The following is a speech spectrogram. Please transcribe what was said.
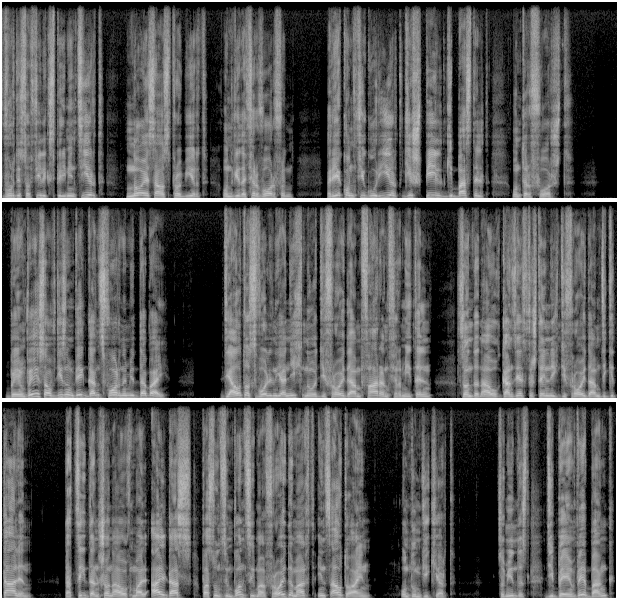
wurde so viel experimentiert, Neues ausprobiert und wieder verworfen, rekonfiguriert, gespielt, gebastelt und erforscht. BMW ist auf diesem Weg ganz vorne mit dabei. Die Autos wollen ja nicht nur die Freude am Fahren vermitteln, sondern auch ganz selbstverständlich die Freude am Digitalen. Da zieht dann schon auch mal all das, was uns im Wohnzimmer Freude macht, ins Auto ein. Und umgekehrt. Zumindest die BMW Bank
